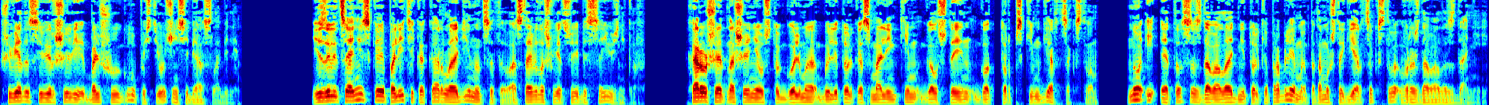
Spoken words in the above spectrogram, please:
шведы совершили большую глупость и очень себя ослабили. Изоляционистская политика Карла XI оставила Швецию без союзников. Хорошие отношения у Стокгольма были только с маленьким Голштейн-Готторпским герцогством, но и это создавало одни только проблемы, потому что герцогство враждовало с Данией.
